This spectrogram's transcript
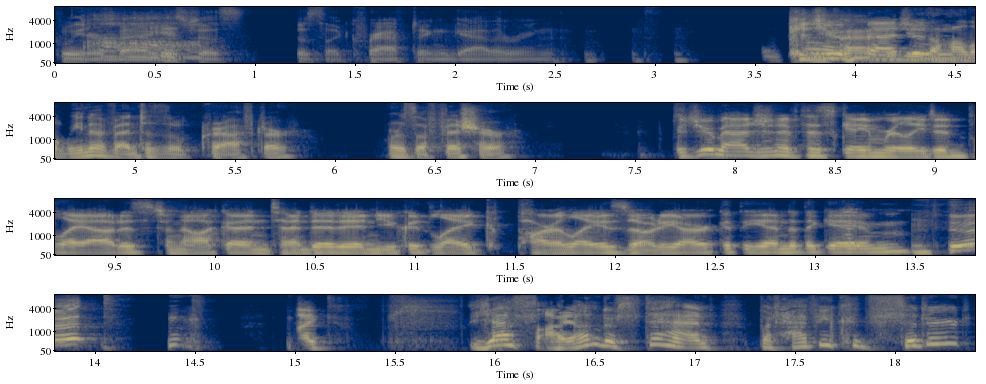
Gleaner bag is Oh. just just a crafting gathering? Could Oh, you trying to do imagine the Halloween event as a crafter or as a fisher? Could you imagine if this game really did play out as Tanaka intended and you could like parlay Zodiark at the end of the game? What? Like, yes, I understand, but have you considered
